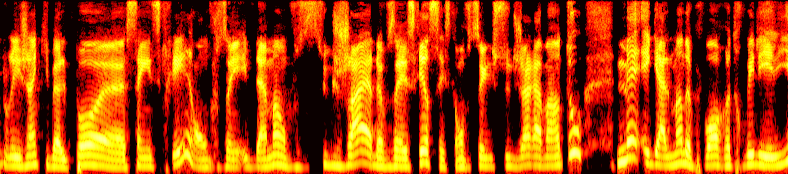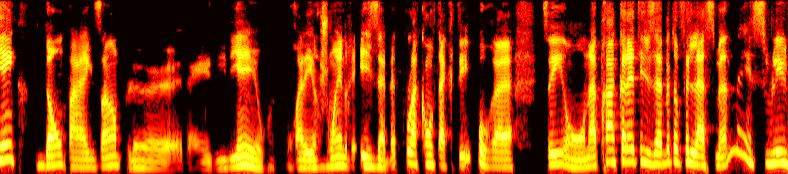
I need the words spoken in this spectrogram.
Pour les gens qui ne veulent pas euh, s'inscrire, on vous évidemment, on vous suggère de vous inscrire, c'est ce qu'on vous suggère avant tout, mais également de pouvoir retrouver les liens, dont par exemple euh, ben, les liens pour aller rejoindre Elisabeth, pour la contacter. Pour, on apprend à connaître Elisabeth au fil de la semaine, mais si vous voulez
